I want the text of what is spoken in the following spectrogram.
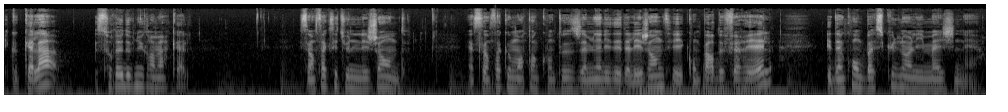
et que Kala serait devenue grand-mère Kal. C'est en ça que c'est une légende. C'est en ça que moi, en tant que conteuse, j'aime bien l'idée de la légende, c'est qu'on part de faits réels, et d'un coup on bascule dans l'imaginaire.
